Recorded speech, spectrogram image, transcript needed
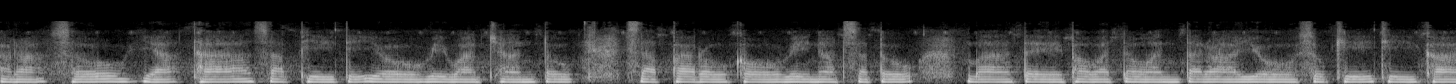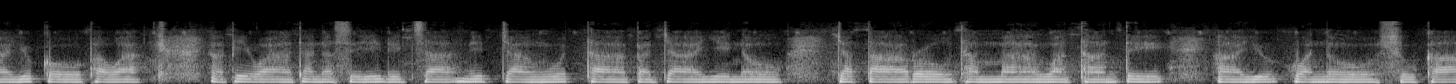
หระโสยธาสัพพิติโยวิวัจจันตุสัพพโรโควินัสตุมาเตภวตวันตารโยสุขีทีขายุโกภวะ อภิวาทานสีลิสานิจังวุธาปจายโนจตารโหธรรมวาทานติ อายุวันโอสุขั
